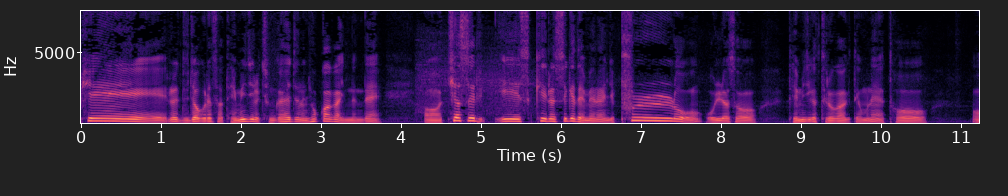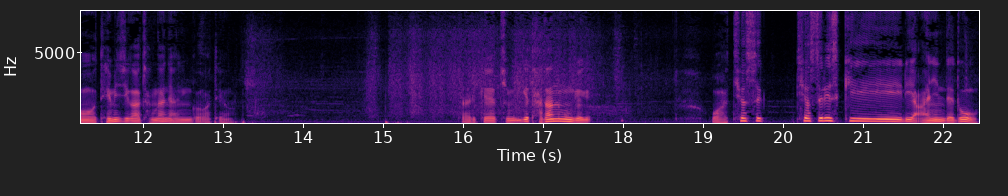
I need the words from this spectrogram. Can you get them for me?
피해를 누적을 해서 데미지를 증가해주는 효과가 있는데, 어, 티어3 스킬을 쓰게 되면은 이제 풀로 올려서 데미지가 들어가기 때문에 더, 어, 데미지가 장난이 아닌 것 같아요. 자, 이렇게 지금 이게 다단 공격이, 와, 티어3 티어 3 스킬이 아닌데도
